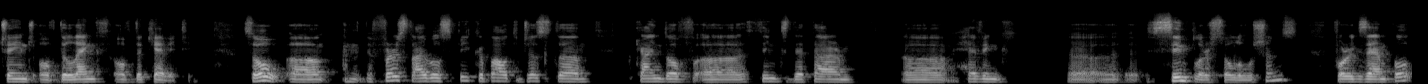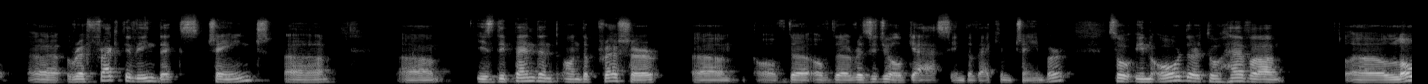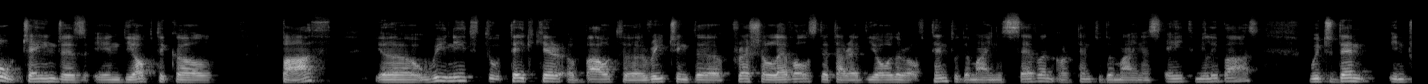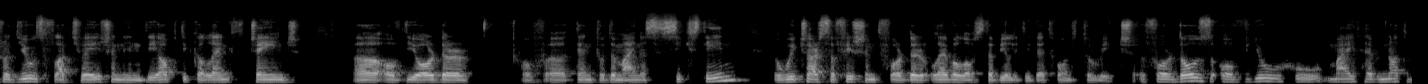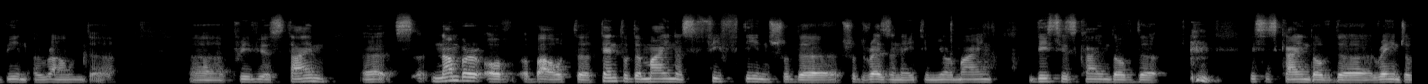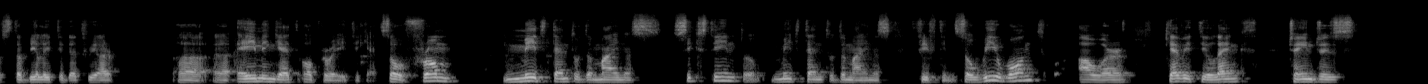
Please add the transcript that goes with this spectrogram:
change of the length of the cavity. So uh, first I will speak about just uh, kind of uh, things that are uh, having uh, simpler solutions. For example, refractive index change is dependent on the pressure um, of the of the residual gas in the vacuum chamber. So in order to have a, a low changes in the optical path, uh, we need to take care about uh, reaching the pressure levels that are at the order of 10 to the minus 7 or 10 to the minus 8 millibars, which then introduce fluctuation in the optical length change uh, of the order of uh, 10 to the minus 16, which are sufficient for the level of stability that we want to reach. For those of you who might have not been around uh, uh, previous time, uh, number of about uh, 10 to the minus 15 should should resonate in your mind. This is kind of the this is kind of the range of stability that we are uh, uh, aiming at operating at. So from mid 10 to the minus 16 to mid 10 to the minus 15. So we want our cavity length changes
